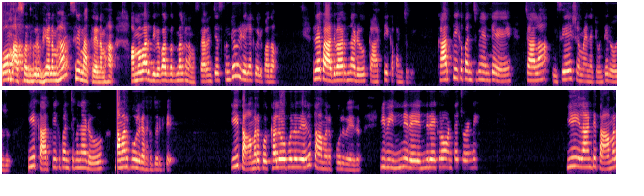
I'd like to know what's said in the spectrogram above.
ఓం అస్మద్ గురుభ్యో నమ శ్రీమాత్రే నమ. అమ్మవారి దివ్యపాద పద్మాలకు నమస్కారం చేసుకుంటూ వీడియోలోకి వెళ్ళిపోదాం. రేపు ఆదివారం నాడు కార్తీక పంచమి. కార్తీక పంచమి అంటే చాలా విశేషమైనటువంటి రోజు. ఈ కార్తీక పంచమి నాడు తామర పువ్వులు కనుక దొరికితే. ఈ తామర పువ్వు పూలు వేరు తామర పూలు వేరు. ఇవి ఇన్ని రే ఎన్ని రేకులో ఉంటాయి చూడండి. ఈ ఇలాంటి తామర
